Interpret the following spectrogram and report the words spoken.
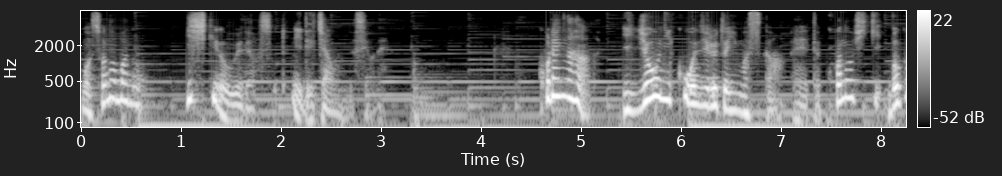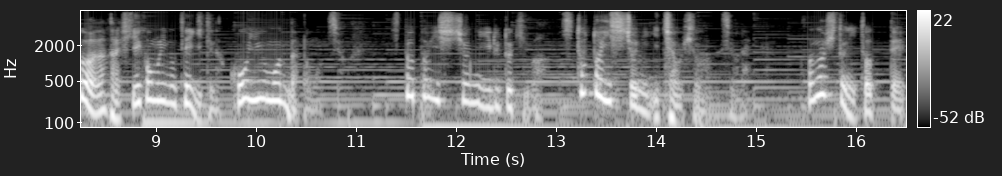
もうその場の意識の上では外に出ちゃうんですよね。これが異常に講じると言いますか、えーと、この引き、僕はだから引きこもりの定義っていうのはこういうもんだと思うんですよ。人と一緒にいるときは、人と一緒にいちゃう人なんですよね。その人にとって、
